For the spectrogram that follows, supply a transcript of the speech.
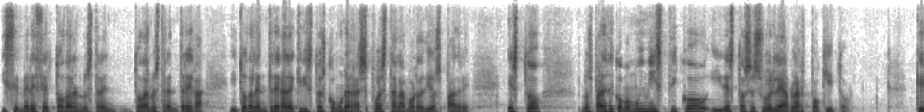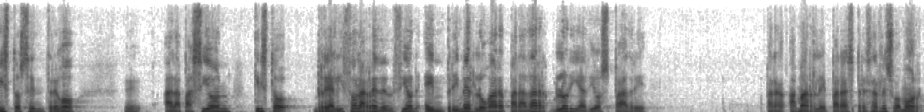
y se merece toda nuestra, toda nuestra entrega. Y toda la entrega de Cristo es como una respuesta al amor de Dios Padre. Esto nos parece como muy místico y de esto se suele hablar poquito. Cristo se entregó eh, a la pasión, Cristo realizó la redención en primer lugar para dar gloria a Dios Padre, para amarle, para expresarle su amor,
